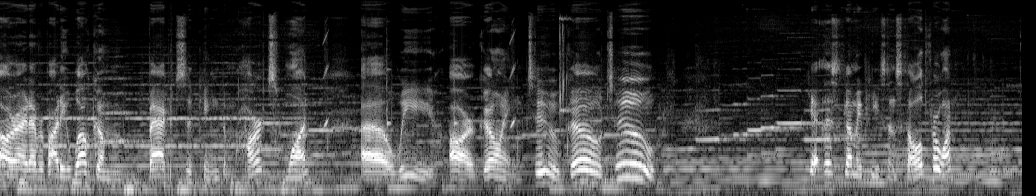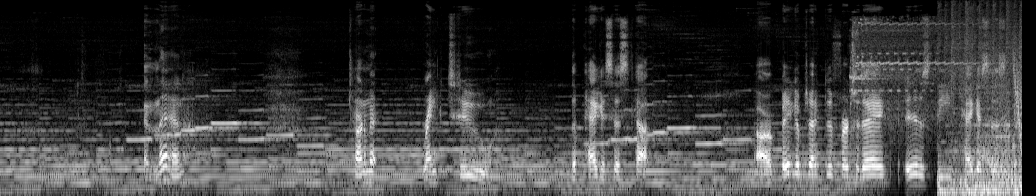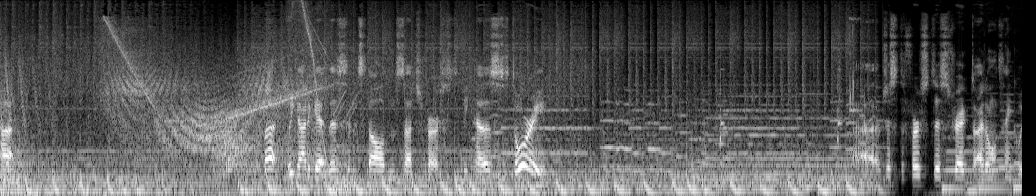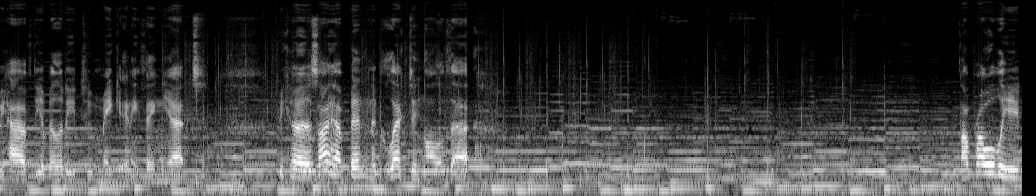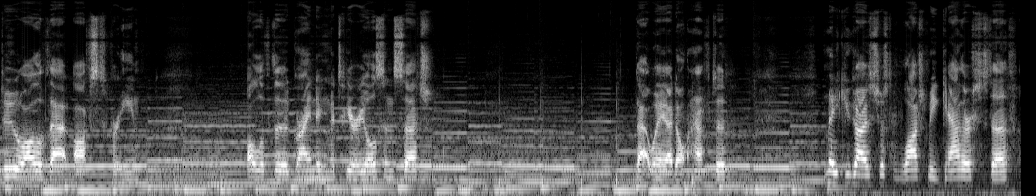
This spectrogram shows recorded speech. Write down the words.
Alright, everybody, welcome back to Kingdom Hearts 1. Uh, we are going to go to get this gummy piece installed for one. And then, tournament rank 2, the Pegasus Cup. Our big objective for today is the Pegasus Cup. But we gotta get this installed and such first, because story! Uh, just the first district, I don't think we have the ability to make anything yet. Because I have been neglecting all of that. I'll probably do all of that off screen. All of the grinding materials and such. That way I don't have to make you guys just watch me gather stuff.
